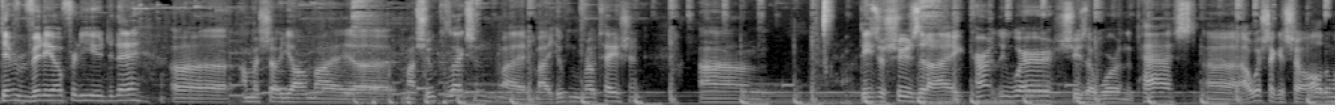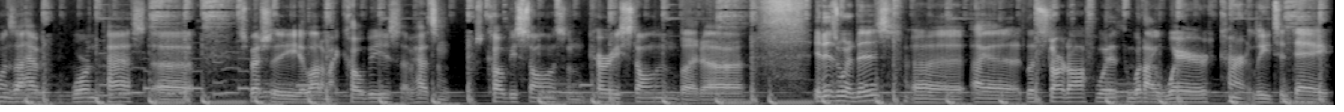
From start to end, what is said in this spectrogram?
different video for you today. Uh, I'm gonna show y'all my uh, my shoe collection, my my hooping rotation. Um, these are shoes that I currently wear, shoes I wore in the past. Uh, I wish I could show all the ones I have worn in the past, uh, especially a lot of my Kobe's. I've had some Kobe stolen, some Curry stolen, but uh, it is what it is. Uh, I, uh, let's start off with what I wear currently today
